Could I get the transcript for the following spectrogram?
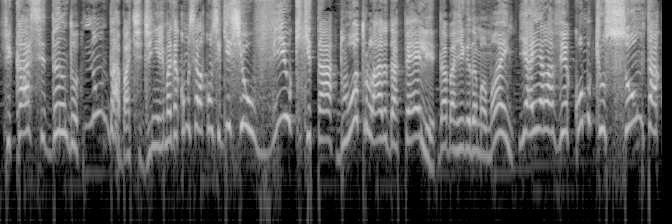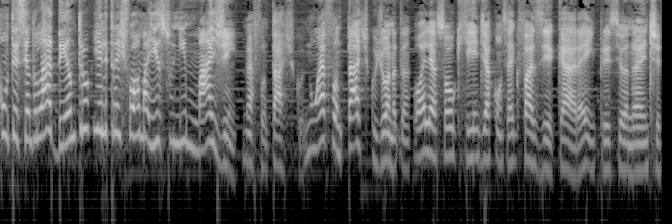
ficasse dando, não dá batidinhas, mas é como se ela conseguisse ouvir o que, que tá do outro lado lado da pele da barriga da mamãe, e aí ela vê como que o som tá acontecendo lá dentro e ele transforma isso em imagem. Não é fantástico? Não é fantástico, Jonathan? Olha só o que a gente já consegue fazer, cara. É impressionante.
